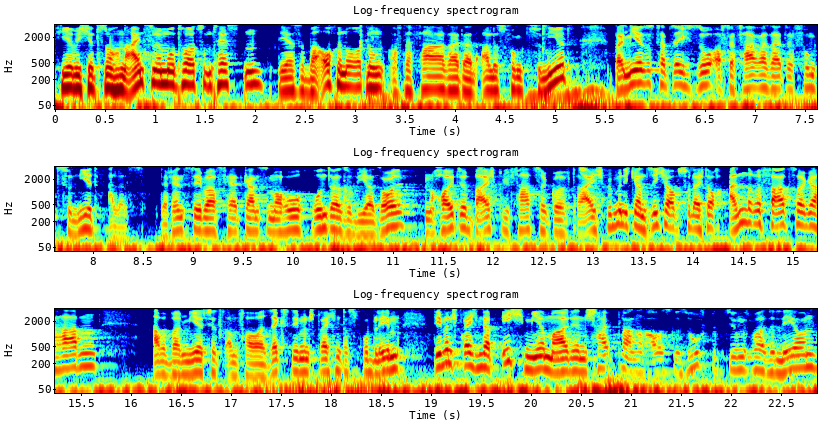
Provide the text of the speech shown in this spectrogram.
Hier habe ich jetzt noch einen einzelnen Motor zum Testen. Der ist aber auch in Ordnung. Auf der Fahrerseite hat alles funktioniert. Bei mir ist es tatsächlich so, auf der Fahrerseite funktioniert alles. Der Fensterheber fährt ganz normal hoch, runter, so wie er soll. Heute Beispiel Fahrzeug Golf 3. Ich bin mir nicht ganz sicher, ob es vielleicht auch andere Fahrzeuge haben. Aber bei mir ist jetzt am VR6 dementsprechend das Problem. Dementsprechend habe ich mir mal den Schaltplan rausgesucht, beziehungsweise Leon.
